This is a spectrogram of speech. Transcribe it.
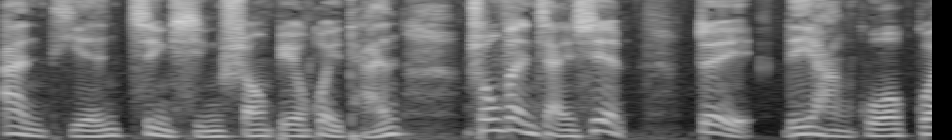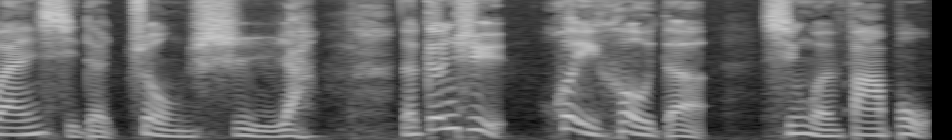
岸田进行双边会谈，充分展现对两国关系的重视啊。那根据会后的新闻发布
